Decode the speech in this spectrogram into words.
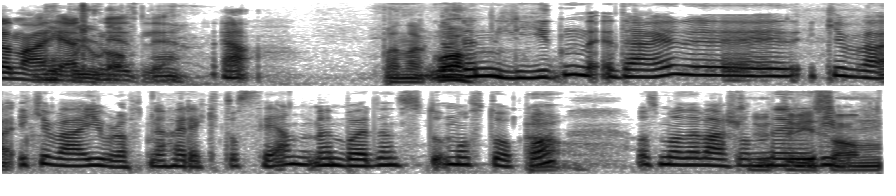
Den er helt nydelig. Ja. På NRK. Men den lyden Det er jo eh, ikke hver, ikke hver julaften jeg har rekt å se den, men bare den stå, må stå på. Ja. Og så må det være sånn Risan,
